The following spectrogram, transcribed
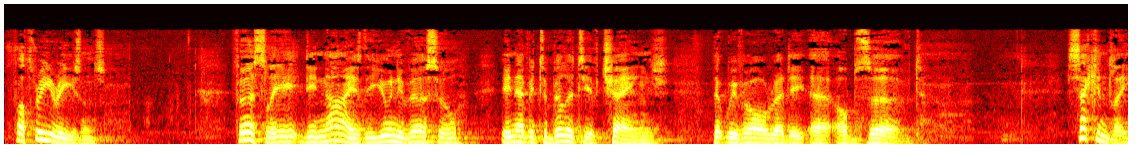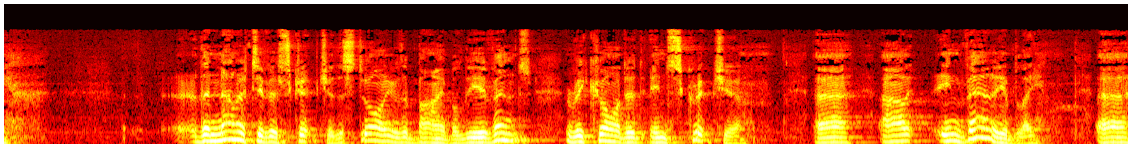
for three reasons. Firstly, it denies the universal inevitability of change that we've already uh, observed. Secondly, the narrative of Scripture, the story of the Bible, the events recorded in Scripture uh, are invariably uh,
